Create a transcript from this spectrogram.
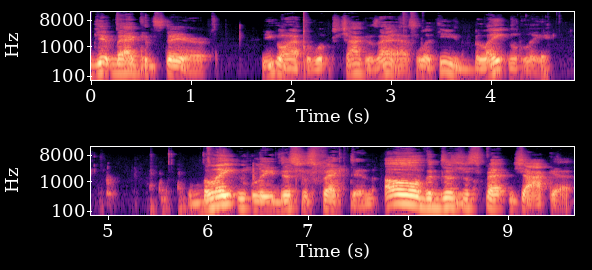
get back and stare. You're gonna have to whoop Chaka's ass. Look, he blatantly blatantly disrespecting. Oh, the disrespect, Chaka.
